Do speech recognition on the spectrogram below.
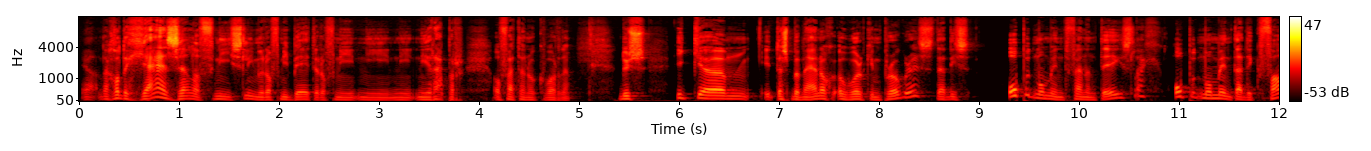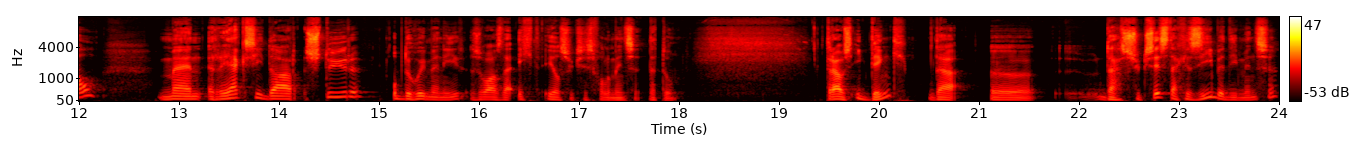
ja, dan gaat jij zelf niet slimmer of niet beter of niet, niet, niet, rapper of wat dan ook worden. Dus ik, um, dat is bij mij nog een work in progress. Dat is op het moment van een tegenslag, op het moment dat ik val, mijn reactie daar sturen op de goede manier, zoals dat echt heel succesvolle mensen dat doen. Trouwens, ik denk dat uh, dat succes dat je ziet bij die mensen,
